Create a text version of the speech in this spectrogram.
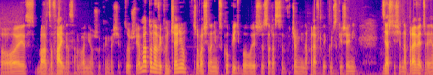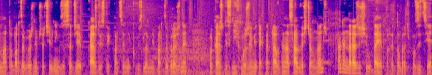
To jest bardzo fajna salwa, nie oszukujmy się. Cóż, ja ma to na wykończeniu, trzeba się na nim skupić, bo jeszcze zaraz wyciągnie naprawkę jakąś z kieszeni i zacznie się naprawiać, a ja ma to bardzo groźny przeciwnik. W zasadzie każdy z tych pancerników jest dla mnie bardzo groźny, bo każdy z nich może mnie tak naprawdę na salwę ściągnąć, ale na razie się udaje trochę dobrać pozycję.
